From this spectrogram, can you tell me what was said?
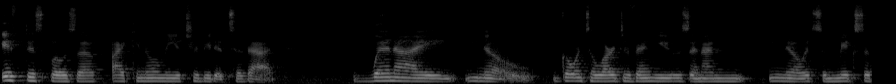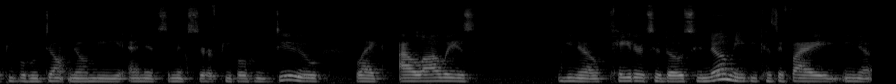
if this blows up, I can only attribute it to that when I, you know, go into larger venues and I'm, you know, it's a mix of people who don't know me and it's a mixture of people who do, like I'll always, you know, cater to those who know me because if I, you know,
